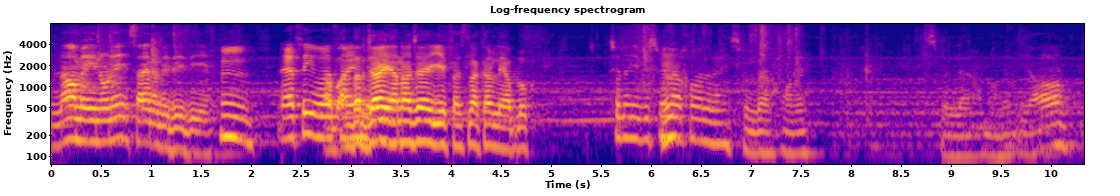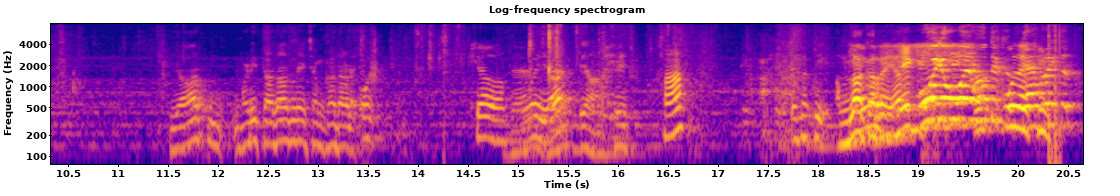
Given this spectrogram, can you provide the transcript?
ना मैं इन्होंने साइन हमें दे दी है। हम्म ऐसे ही हुआ अब अंदर जाए या ना जाए ये फैसला कर ले आप लोग। चलो ये बिस्मिल्लाह रहे बिस्मिल्लाहिर्रहमानिर्रहीम। बिस्मिल्लाहिर्रहमानिर्रहीम। यार यार बड़ी तादाद में चमगादड़ है। क्या हुआ? यार ध्यान से। हाँ? हमला कर रहे हैं यार? ओए ओए वो देख। कैमरा इधर।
